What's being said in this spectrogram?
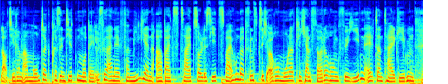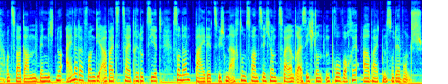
Laut ihrem am Montag präsentierten Modell für eine Familienarbeitszeit soll es je 250 Euro monatlich an Förderung für jeden Elternteil geben. Und zwar dann, wenn nicht nur einer davon die Arbeitszeit reduziert, sondern beide zwischen 28 und 32 Stunden pro Woche arbeiten, so der Wunsch.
